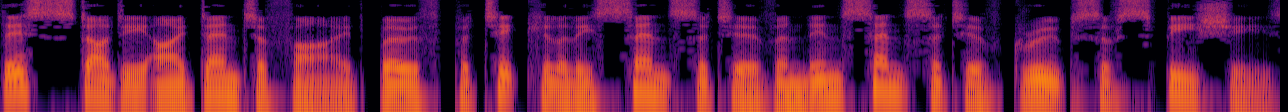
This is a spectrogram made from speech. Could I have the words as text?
This study identified both particularly sensitive and insensitive groups of species.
